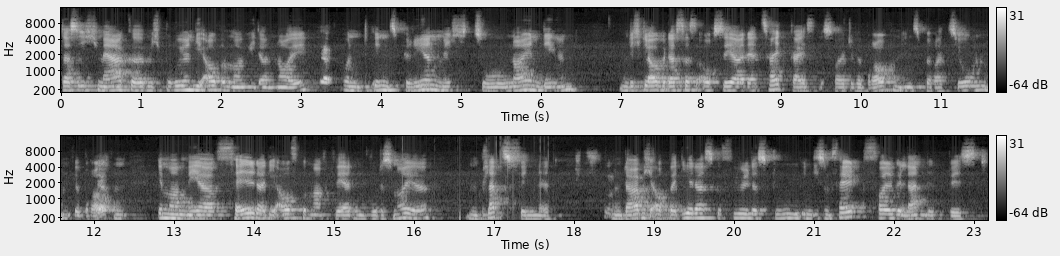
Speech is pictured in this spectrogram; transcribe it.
dass ich merke, mich berühren die auch immer wieder neu und inspirieren mich zu neuen Dingen. Und ich glaube, dass das auch sehr der Zeitgeist ist heute. Wir brauchen Inspiration und wir brauchen ja. immer mehr Felder, die aufgemacht werden, wo das Neue einen Platz findet. Und da habe ich auch bei dir das Gefühl, dass du in diesem Feld voll gelandet bist.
